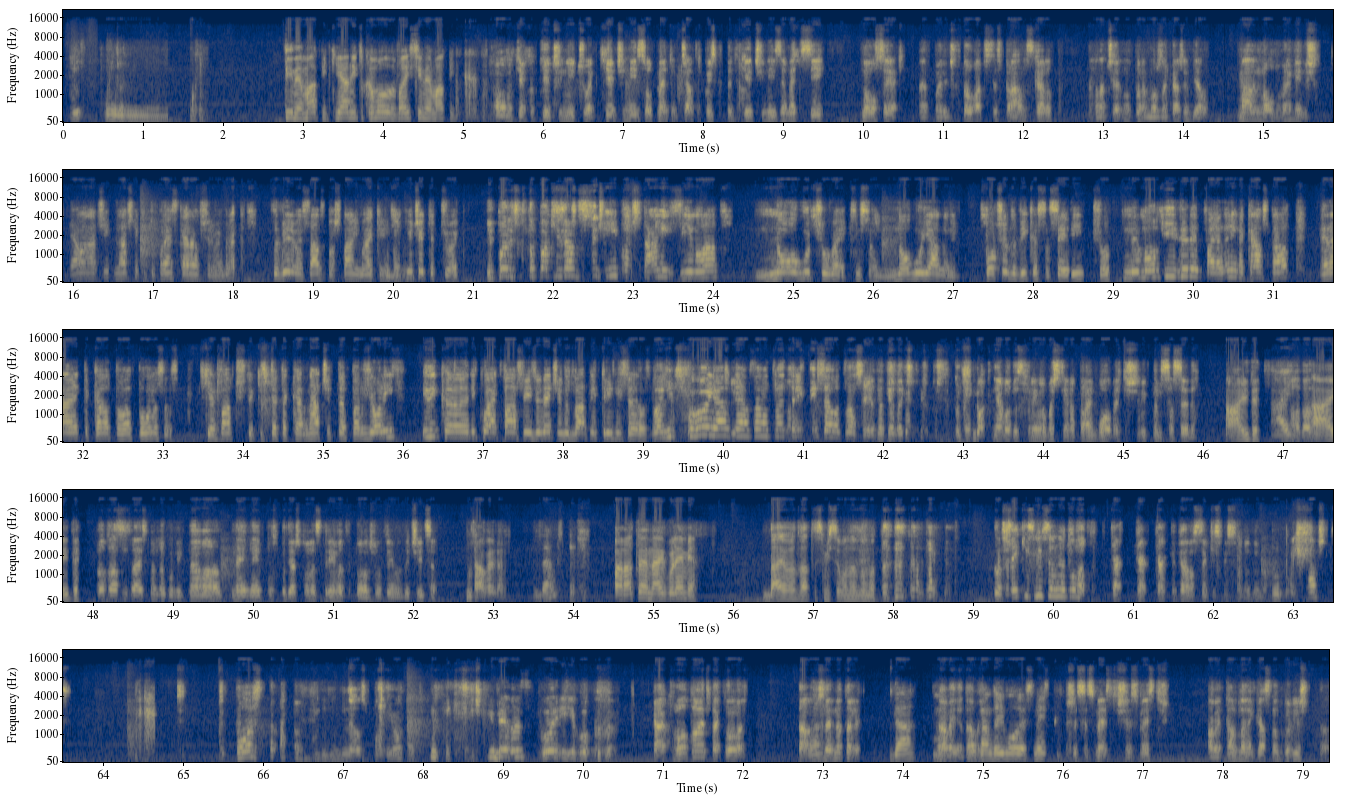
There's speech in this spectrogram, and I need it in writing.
Синематик, я нито към мога да вай синематик. Много на тях от тия чини, човек. Тия чини са от метро чата, ако искате такива чини, вземете си. Много са яки. Не, паричката обаче се справя с карата. А на черното не може да кажем бяло. Мале много добре мирише. Няма начин, нашите като правим скарам в Шермен брак, събираме с аз, баща ми, майка ми, братовичете човек. И паричката пак изяжда всички. И баща ми взима много човек, смисъл, много ядене. Почва да вика съседи, защото не може да ги изяде това ядене и накрая става една е така това пълна с кебабчета, кифтета, карначета, пържоли. И вика, Николай, това ще изяде, че до 2-3 дни се развали. Ой, аз нямам само това 3 дни, само това. Съседната да като ще тук пак няма да стримаме, ще направим ловете, ще викнем съседа. Айде, да. айде. Защото аз и сега искам да го викна, ама не, не е подходящо на стрима такова, защото има дечица. Да, бе, да. да. Парата е най-големия. Дай в двата смисъла на думата. Във всеки смисъл на думата. Как, как, как така във всеки смисъл на дума? Пост. Не успоримо. Не споримо. Каквото е, такова е. Да, Да. последната ли? Да. Я, Не давай. знам дали мога да смести. Ще се сместиш, ще се сместиш. Абе, там да не гаснат въглищата.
